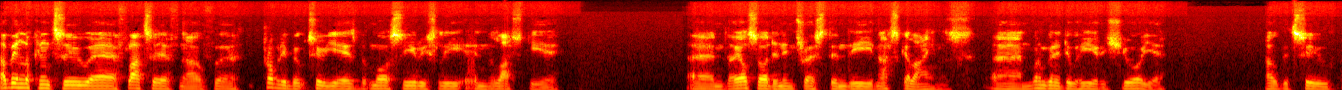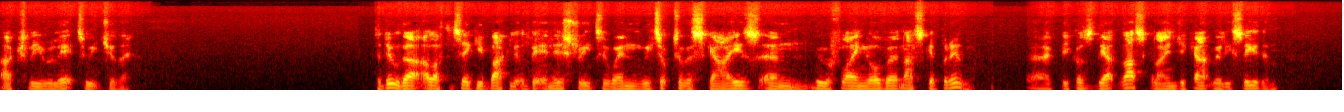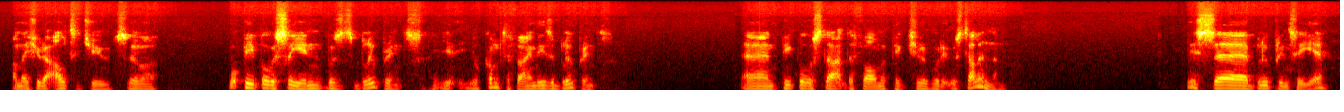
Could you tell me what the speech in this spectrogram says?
I've been looking into uh, flat Earth now for probably about two years, but more seriously in the last year. And I also had an interest in the Nazca lines. And what I'm going to do here is show you how the two actually relate to each other. To do that, I'll have to take you back a little bit in history to when we took to the skies and we were flying over Nazca, Peru. Uh, because the Nazca lines, you can't really see them and they should at altitude. So what people were seeing was blueprints. You, will come to find these are blueprints. And people were starting to form a picture of what it was telling them. This uh, blueprint here,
